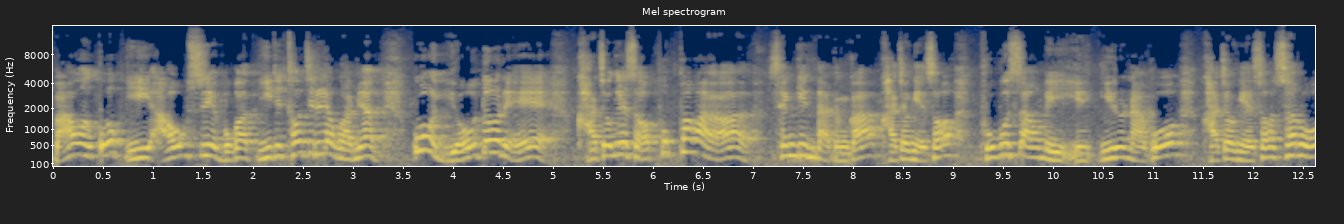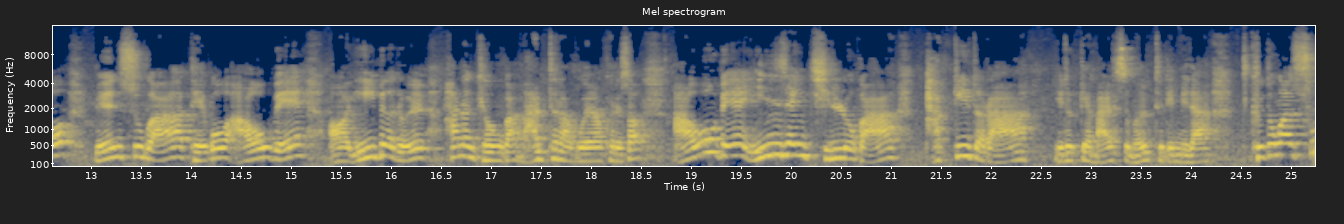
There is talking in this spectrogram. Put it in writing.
마음 꼭이 아홉 수에 뭐가 일이 터지려고 하면 꼭 여덟에 가정에서 폭파가 생긴다든가 가정에서 부부 싸움이 이- 일어나고 가정에서 서로 왼수가 되고 아홉에 어, 이별을 하는 경우가 많더라고요. 그래서 아홉의 인생 진로가 바뀌더라. 이렇게 말씀을 드립니다. 그동안 수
